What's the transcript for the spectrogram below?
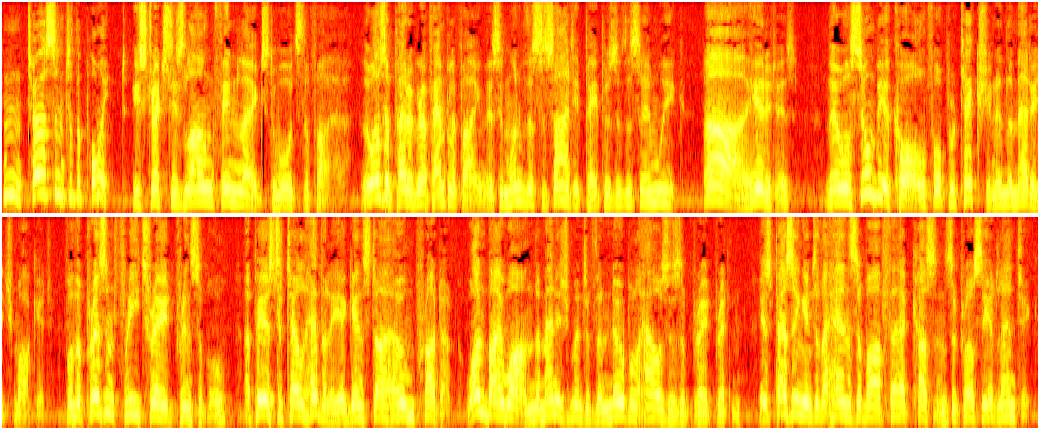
Hmm, terse and to the point. He stretched his long, thin legs towards the fire. There was a paragraph amplifying this in one of the society papers of the same week. Ah, here it is. There will soon be a call for protection in the marriage market, for the present free trade principle appears to tell heavily against our home product. One by one, the management of the noble houses of Great Britain is passing into the hands of our fair cousins across the Atlantic.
